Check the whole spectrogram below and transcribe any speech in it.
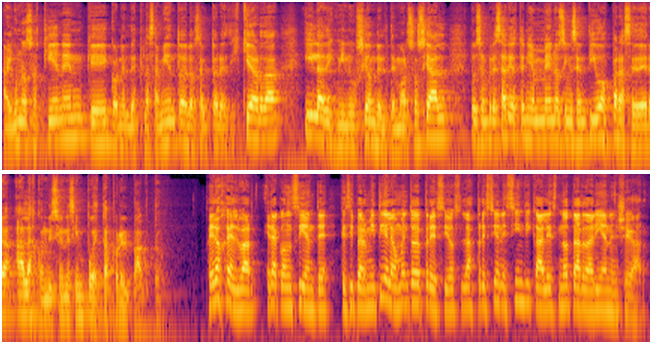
Algunos sostienen que con el desplazamiento de los sectores de izquierda y la disminución del temor social, los empresarios tenían menos incentivos para ceder a las condiciones impuestas por el pacto. Pero Helbart era consciente que si permitía el aumento de precios, las presiones sindicales no tardarían en llegar.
